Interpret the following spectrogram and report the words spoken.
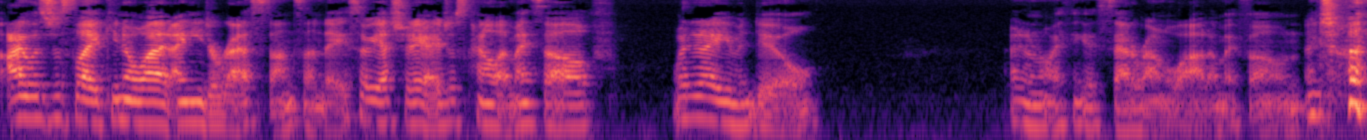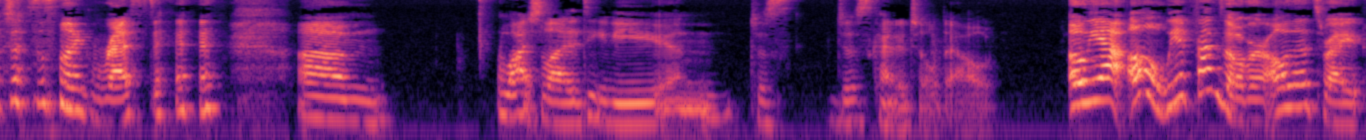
I was just like, you know what? I need to rest on Sunday. So yesterday I just kind of let myself, what did I even do? I don't know. I think I sat around a lot on my phone and just, just like rested. um, watched a lot of TV and just, just kind of chilled out. Oh yeah. Oh, we had friends over. Oh, that's right.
